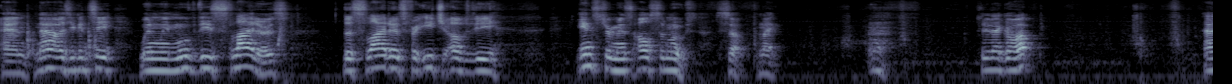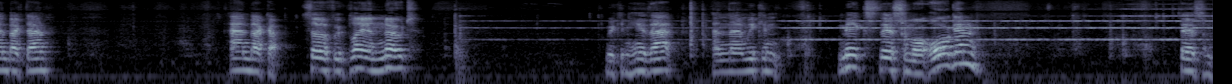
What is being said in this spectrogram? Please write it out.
And now, as you can see, when we move these sliders, the sliders for each of the instruments also moves. So, like, see that go up? And back down. And back up. So if we play a note, we can hear that, and then we can mix. There's some more organ. There's some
